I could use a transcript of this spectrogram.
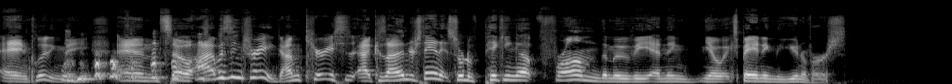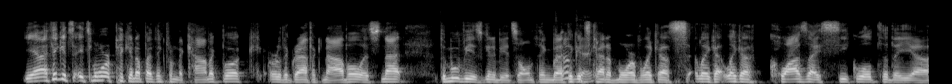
including me, and so I was intrigued. I'm curious uh, because I understand it's sort of picking up from the movie and then you know expanding the universe. Yeah, I think it's it's more picking up. I think from the comic book or the graphic novel. It's not the movie is going to be its own thing, but I think it's kind of more of like a like a like a quasi sequel to the uh,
